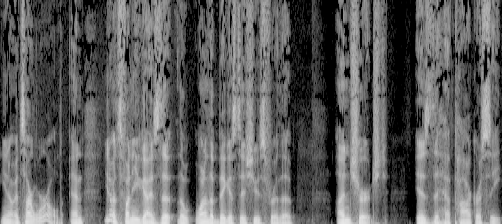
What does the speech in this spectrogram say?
You know, it's our world. And you know, it's funny, you guys. The the one of the biggest issues for the unchurched is the hypocrisy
